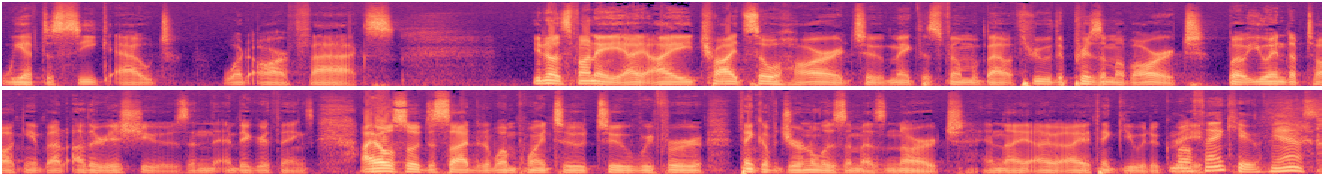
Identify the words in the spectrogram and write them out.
We have to seek out what are facts. You know, it's funny. I, I, tried so hard to make this film about through the prism of art, but you end up talking about other issues and, and bigger things. I also decided at one point to to refer think of journalism as an art, and I, I, I think you would agree. Well, thank you. Yes.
